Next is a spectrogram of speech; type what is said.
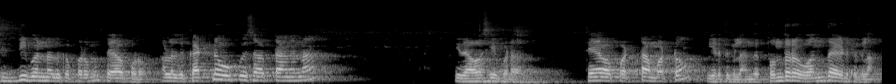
சித்தி பண்ணதுக்கப்புறமும் தேவைப்படும். அல்லது கட்டின உப்பு சாப்பிட்டாங்கன்னா இது அவசியப்படாது. தேவைப்பட்டால் மட்டும் எடுத்துக்கலாம். அந்த தொந்தரவு வந்தால் எடுத்துக்கலாம்.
